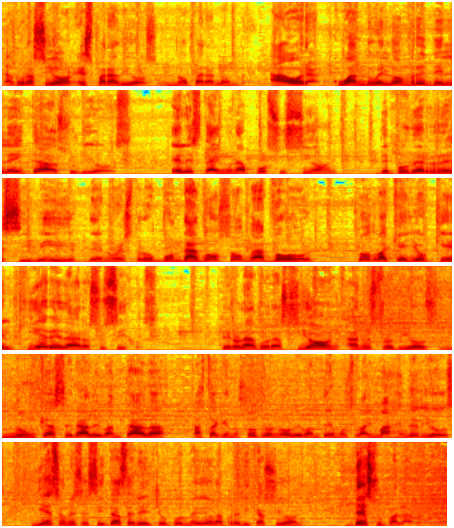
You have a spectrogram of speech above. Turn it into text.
La adoración es para Dios, no para el hombre. Ahora, cuando el hombre deleita a su Dios, Él está en una posición de poder recibir de nuestro bondadoso dador todo aquello que Él quiere dar a sus hijos pero la adoración a nuestro Dios nunca será levantada hasta que nosotros no levantemos la imagen de Dios y eso necesita ser hecho por medio de la predicación de su palabra.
